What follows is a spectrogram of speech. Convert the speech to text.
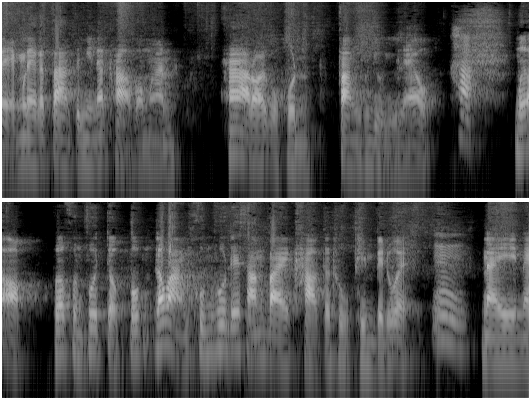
ลงอะไรก็ตามจะมีนักข่าวประมาณห้าร้อยกว่าคนฟังคุณอยู่อยู่แล้ว ค่ะ เมื่อออก เมื่อคุณพูดจบปุ๊บระหว่างที่คุณพูดได้ซ้ำไปข่าวจะถูกพิมพ์ไปด้วยอืมในใน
